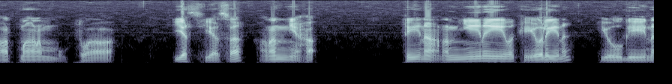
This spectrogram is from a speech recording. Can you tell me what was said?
आत्मानम् मुक्त्वा यस्य स अनन्यः तेन अनन्येन एव केवलेन योगेन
